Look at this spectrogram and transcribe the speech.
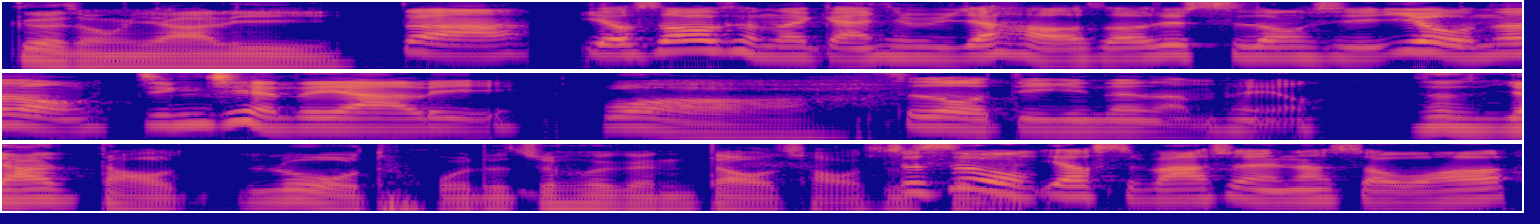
各种压力。对啊，有时候可能感情比较好的时候去吃东西，又有那种金钱的压力。哇，这是我第一任男朋友。这是压倒骆驼的最后一根稻草是。就是我要十八岁的那时候，我要。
